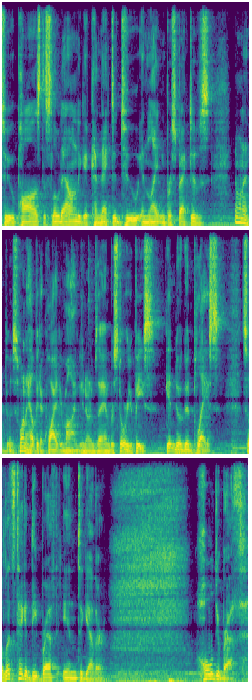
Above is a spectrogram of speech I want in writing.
to pause, to slow down, to get connected to enlightened perspectives I want to just want to help you to quiet your mind. You know what I'm saying? Restore your peace. Get into a good place. So let's take a deep breath in together. Hold your breath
